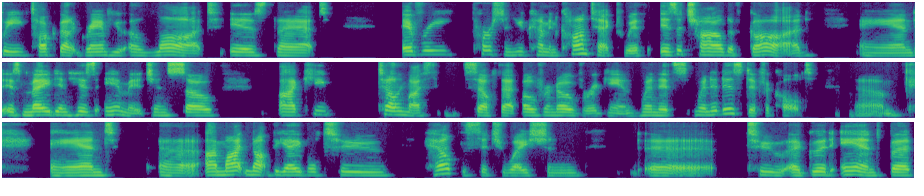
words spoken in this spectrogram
we talk about at Grandview a lot is that every person you come in contact with is a child of God and is made in his image. And so I keep telling myself that over and over again when it's when it is difficult. Um, and uh, I might not be able to help the situation uh, to a good end, but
